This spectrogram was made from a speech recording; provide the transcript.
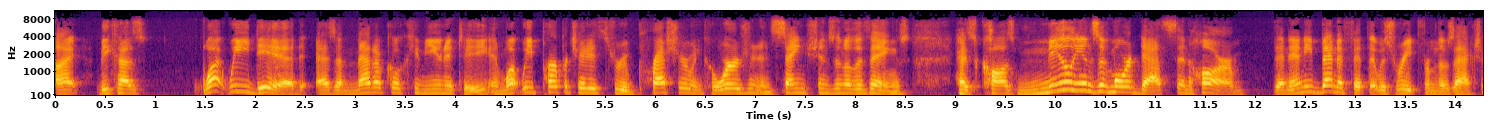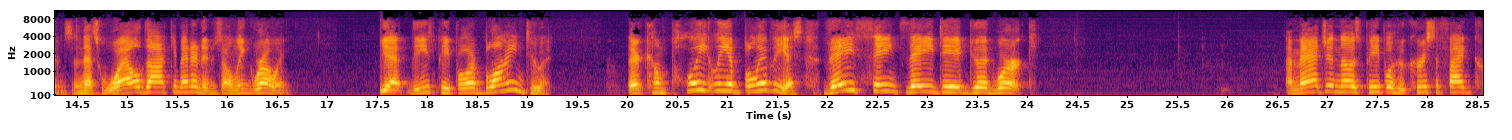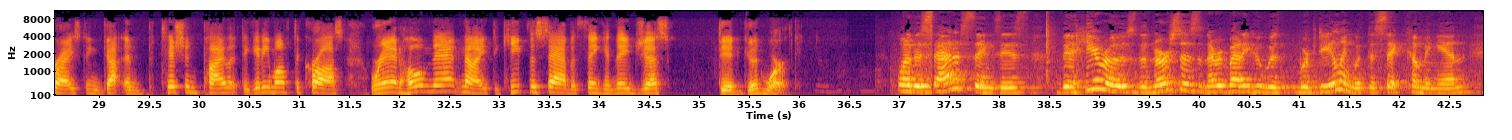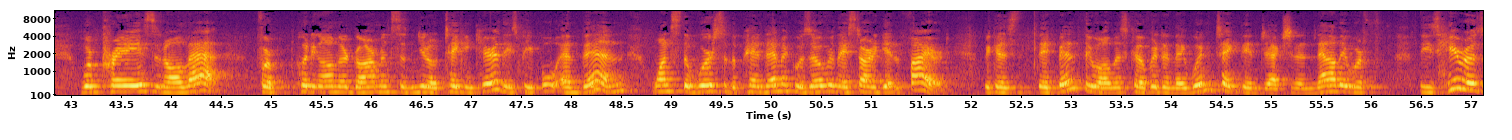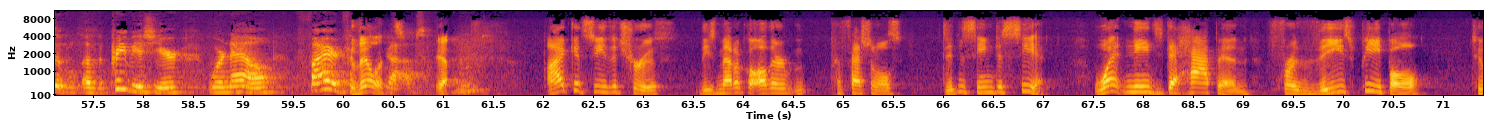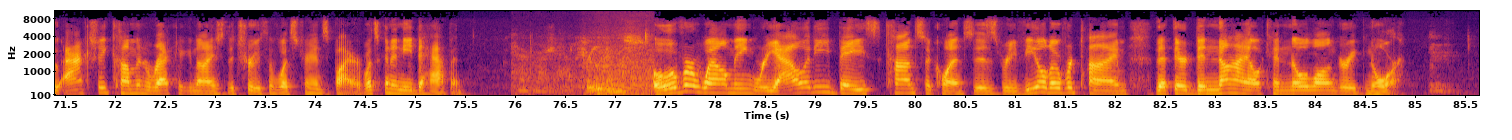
I because what we did as a medical community and what we perpetrated through pressure and coercion and sanctions and other things has caused millions of more deaths and harm than any benefit that was reaped from those actions. And that's well documented and it's only growing. Yet these people are blind to it. They're completely oblivious. They think they did good work. Imagine those people who crucified Christ and got and petitioned Pilate to get him off the cross, ran home that night to keep the Sabbath, thinking they just did good work. One of the saddest things is the heroes, the nurses, and everybody who was, were dealing with the sick coming in were praised and all that for putting on their garments and you know taking care of these people. And then once the worst of the pandemic was over, they started getting fired because they'd been through all this COVID and they wouldn't take the injection, and now they were these heroes of, of the previous year were now fired from the villains. their jobs. Yeah. I could see the truth. These medical other professionals didn't seem to see it. What needs to happen for these people to actually come and recognize the truth of what's transpired? What's going to need to happen? Overwhelming reality based consequences revealed over time that their denial can no longer ignore.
